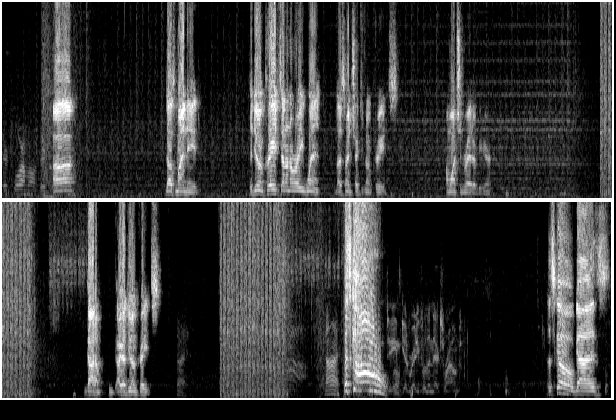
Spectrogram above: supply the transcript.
Third floor, I'm on third floor. Uh, that was my nade. They're doing crates. I don't know where he went. Last time I checked, he's on crates. I'm watching red over here. Got him. I got doing crates. Nice. Nice. Let's go! Team, get ready for the next round. Let's go, guys.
